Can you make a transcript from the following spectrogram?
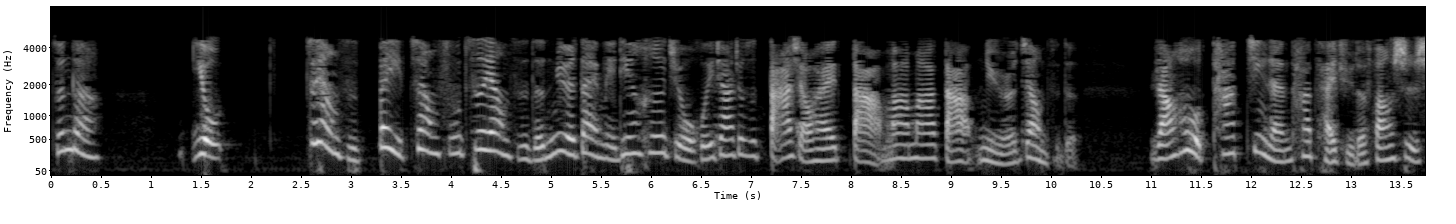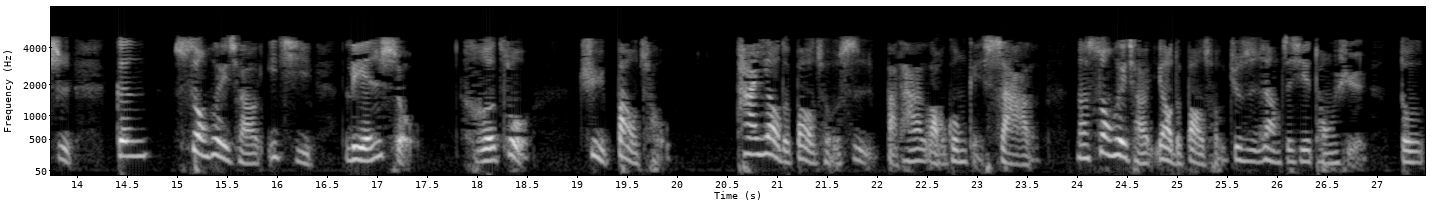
真的啊，有。这样子被丈夫这样子的虐待，每天喝酒回家就是打小孩、打妈妈、打女儿这样子的，然后她竟然她采取的方式是跟宋慧乔一起联手合作去报仇，她要的报仇是把她老公给杀了，那宋慧乔要的报仇就是让这些同学都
